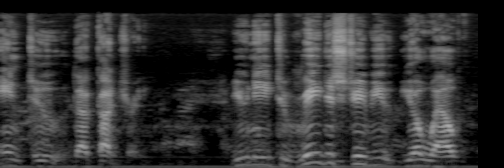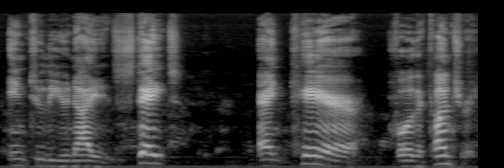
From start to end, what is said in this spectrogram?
into the country. You need to redistribute your wealth into the United States and care for the country.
